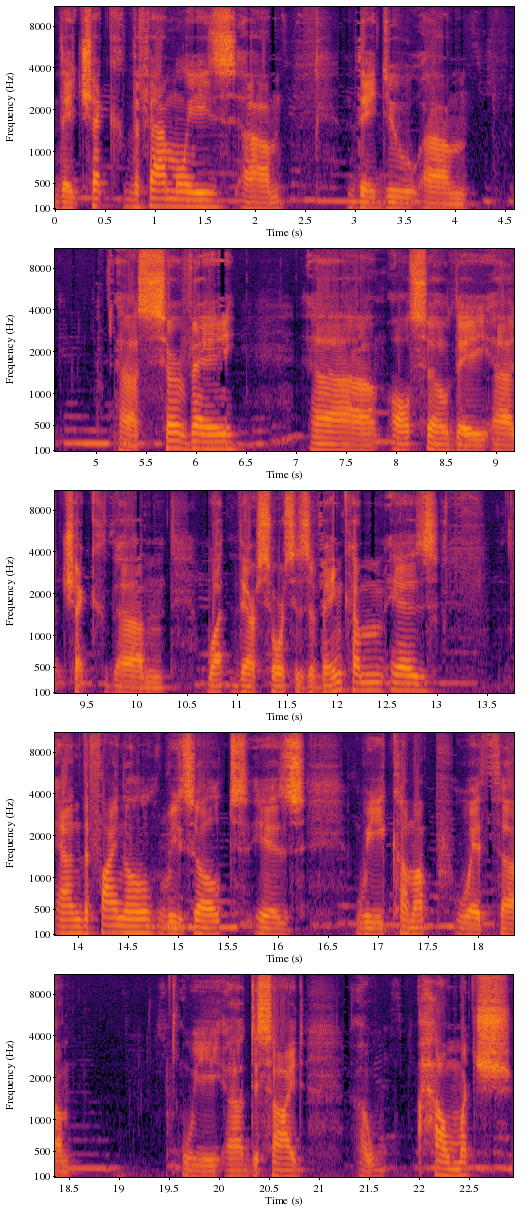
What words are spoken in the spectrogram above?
They check the families. Um, they do um, a survey. Uh, also, they uh, check um, what their sources of income is. And the final result is we come up with, um, we uh, decide uh, how much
